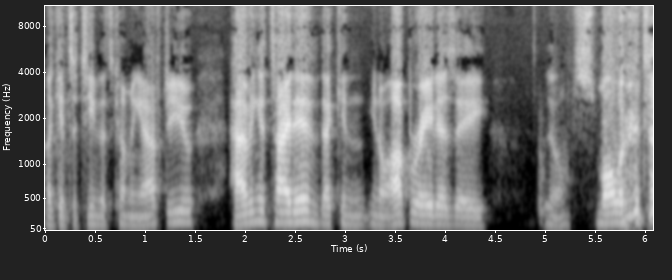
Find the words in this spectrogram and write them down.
against a team that's coming after you. Having a tight end that can you know operate as a you know smaller t-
